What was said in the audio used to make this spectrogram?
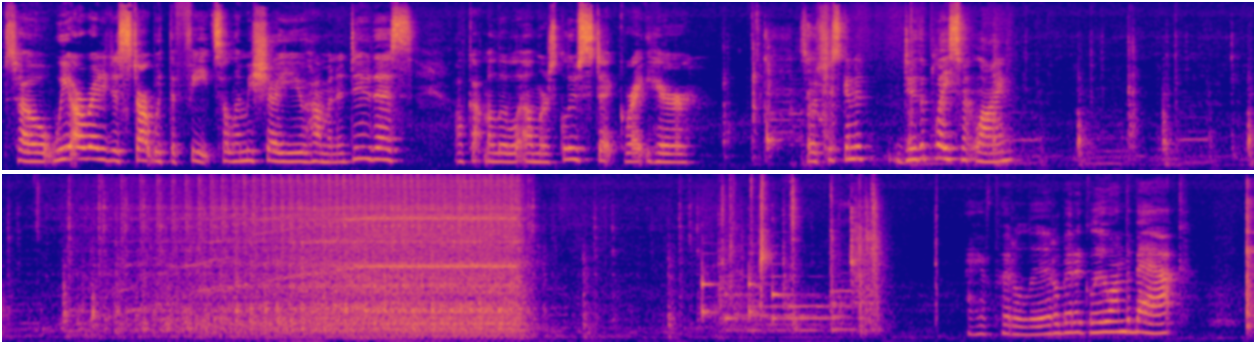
so we are ready to start with the feet. So let me show you how I'm going to do this. I've got my little Elmer's glue stick right here. So it's just going to do the placement line. Little bit of glue on the back. And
